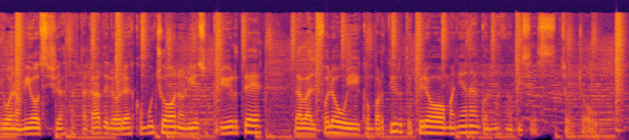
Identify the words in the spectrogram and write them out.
Y bueno amigos, si llegaste hasta acá te lo agradezco mucho, no olvides suscribirte, darle al follow y compartir. Te espero mañana con más noticias. Chau chau.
